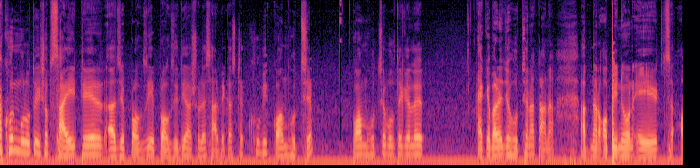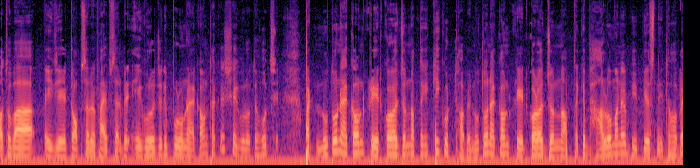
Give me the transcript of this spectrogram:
এখন মূলত এইসব সাইটের যে প্রক্সি এই প্রক্সি দিয়ে আসলে সার্ভে কাজটা খুবই কম হচ্ছে। কম হচ্ছে বলতে গেলে একেবারে যে হচ্ছে না তা না। আপনার অপিনিয়ন এইডস অথবা এই যে টপ সার্ভে ফাইভ সার্ভে এইগুলো যদি পুরোনো অ্যাকাউন্ট থাকে সেগুলোতে হচ্ছে। বাট নতুন অ্যাকাউন্ট ক্রিয়েট করার জন্য আপনাকে কি করতে হবে? নতুন অ্যাকাউন্ট ক্রিয়েট করার জন্য আপনাকে ভালো মানের ভিপিএস নিতে হবে।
